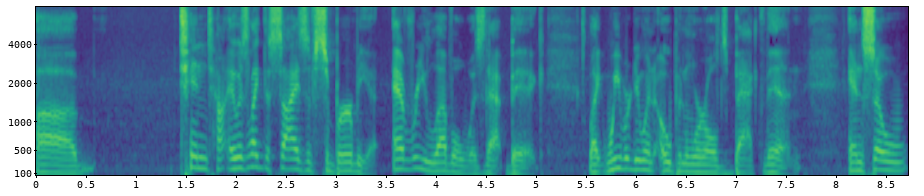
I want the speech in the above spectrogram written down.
uh, 10 times. It was like the size of suburbia. Every level was that big. Like we were doing open worlds back then. And so,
